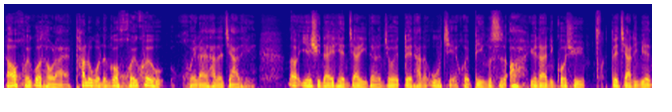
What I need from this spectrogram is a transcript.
然后回过头来，他如果能够回馈回来他的家庭。那也许那一天家里的人就会对他的误解会冰释啊，原来你过去对家里面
